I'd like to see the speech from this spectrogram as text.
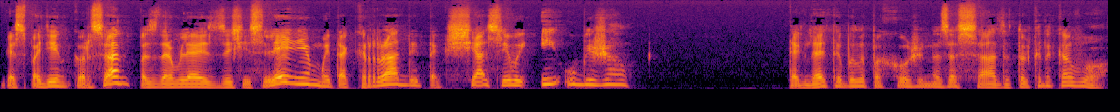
Господин курсант, поздравляю с зачислением, мы так рады, так счастливы, и убежал. Тогда это было похоже на засаду, только на кого?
